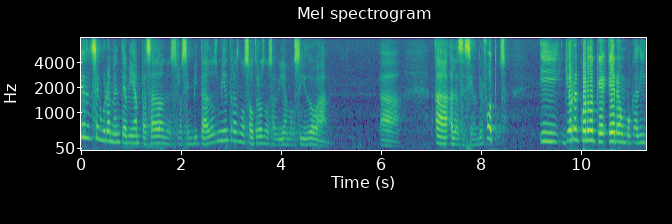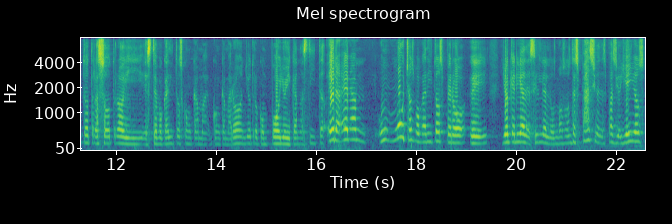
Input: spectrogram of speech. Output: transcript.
que seguramente habían pasado a nuestros invitados mientras nosotros nos habíamos ido a, a, la sesión de fotos. Y yo recuerdo que era un bocadito tras otro y este bocaditos con, con camarón y otro con pollo y canastita. Era, eran muchos bocaditos, pero eh, yo quería decirle a los mozos, despacio, despacio. Y ellos,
